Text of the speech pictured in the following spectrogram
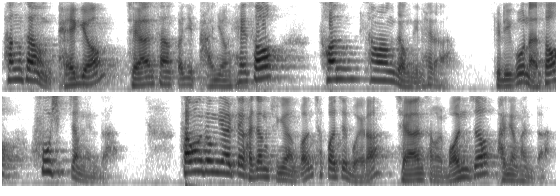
항상 배경, 제한 사항까지 반영해서 선 상황 정리를 해라. 그리고 나서 후 식 정리한다. 상황 정리할 때 가장 중요한 건 첫 번째 뭐해라? 제한상을 먼저 반영한다.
